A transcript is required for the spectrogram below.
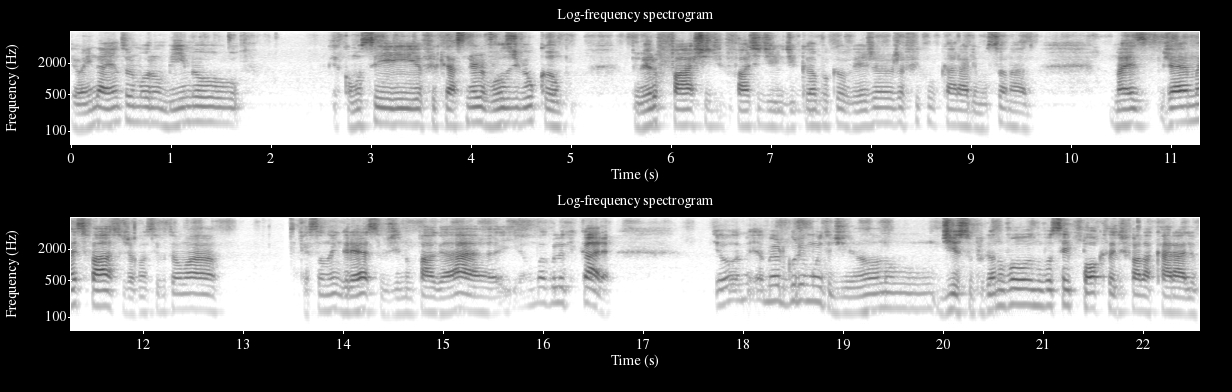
eu ainda entro no Morumbi e meu. É como se eu ficasse nervoso de ver o campo. Primeiro faixa de, faixa de, de campo que eu vejo, eu já fico, caralho, emocionado. Mas já é mais fácil, já consigo ter uma questão do ingresso, de não pagar. É um bagulho que, cara, eu, eu me orgulho muito de, eu não, disso, porque eu não vou, não vou ser hipócrita de falar, caralho,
